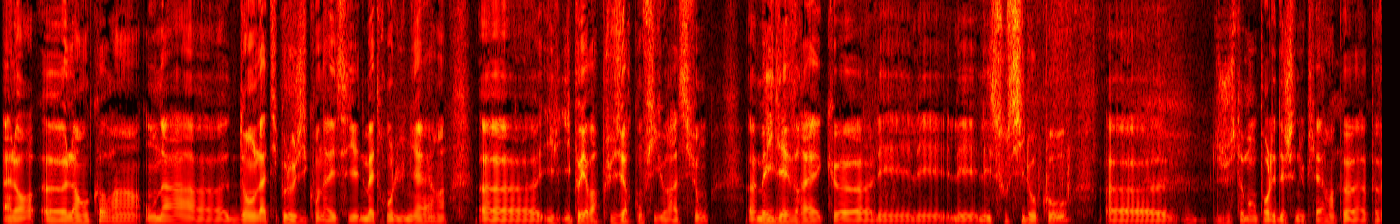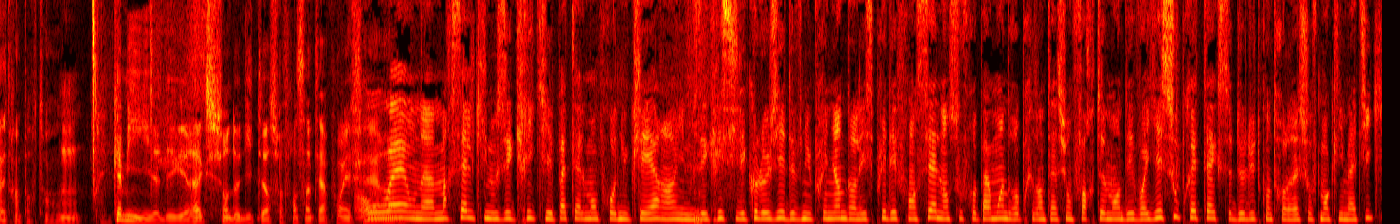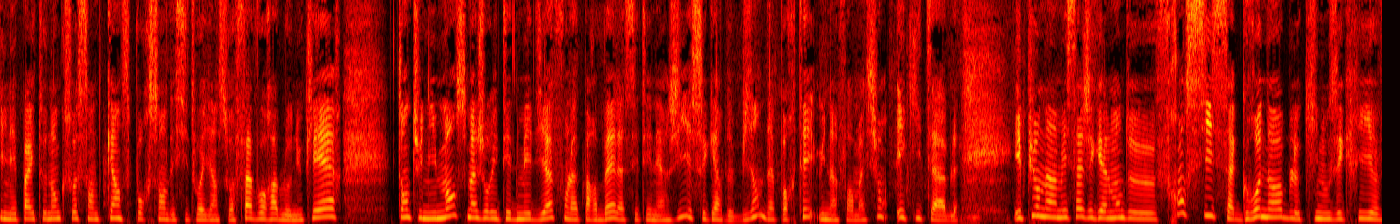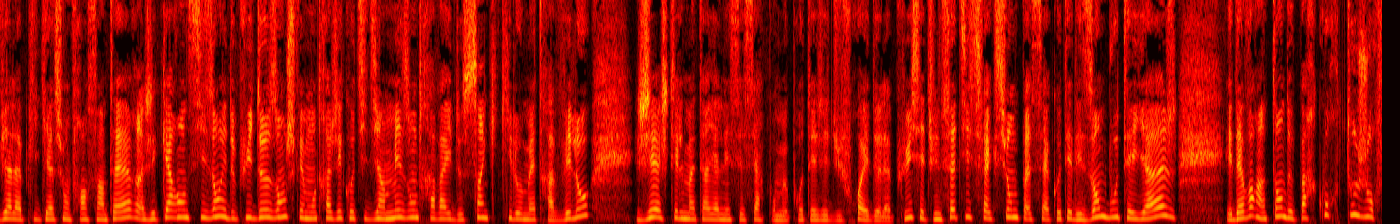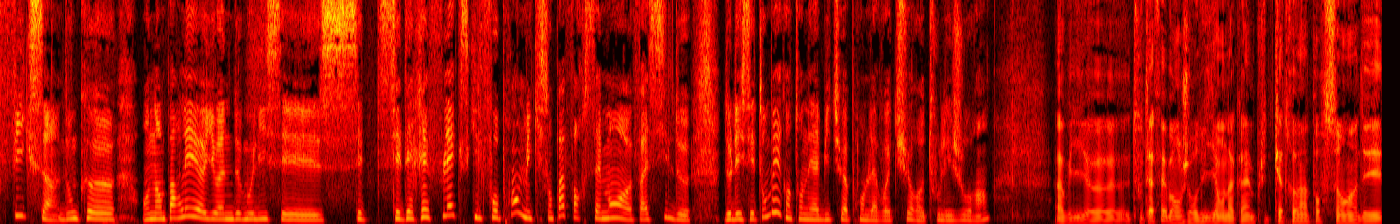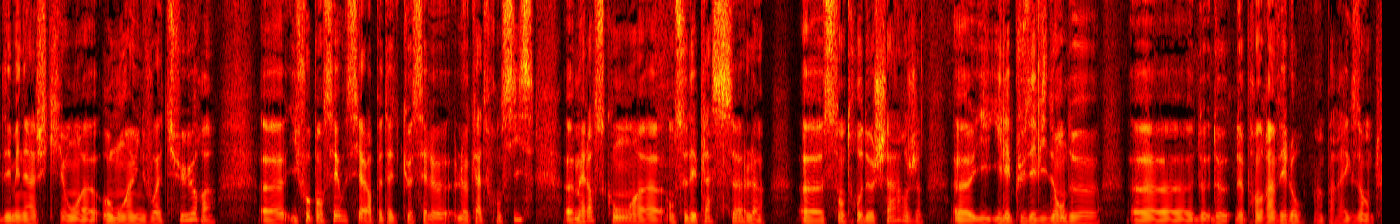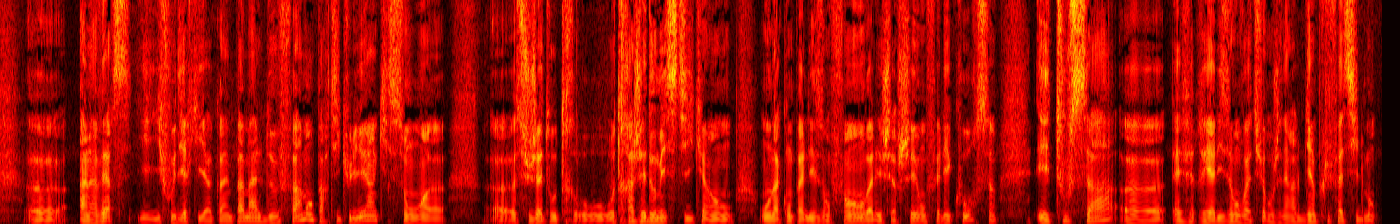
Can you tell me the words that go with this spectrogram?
Alors euh, là encore, hein, on a euh, dans la typologie qu'on a essayé de mettre en lumière, euh, il, peut y avoir plusieurs configurations, mais il est vrai que les, les, les, les soucis locaux euh, justement pour les déchets nucléaires, un peu, peuvent être importants. Hmm. Camille, il y a des réactions d'auditeurs sur franceinter.fr. Ouais, on a Marcel qui nous écrit, qui est pas tellement pro-nucléaire. Hein. Il nous écrit si l'écologie est devenue prégnante dans l'esprit des Français, elle n'en souffre pas moins de représentation fortement dévoyée sous prétexte de lutte contre le réchauffement climatique. Il n'est pas étonnant que 75% des citoyens soient favorables au nucléaire tant une immense majorité de médias font la part belle à cette énergie et se gardent bien d'apporter une information équitable. Et puis on a un message également de Francis à Grenoble qui nous écrit via l'application France Inter. J'ai 46 ans et depuis deux ans, je fais mon trajet quotidien maison-travail de 5 km à vélo. J'ai acheté le matériel nécessaire pour me protéger du froid et de la pluie. C'est une satisfaction de passer à côté des embouteillages et d'avoir un temps de parcours toujours fixe. Donc euh, on en parlait, euh, Johan de Molly, c'est des réflexes qu'il faut prendre mais qui sont pas forcément euh, facile de, de laisser tomber quand on est habitué à prendre la voiture euh, tous les jours. Hein. Ah oui, euh, tout à fait. Bon, Aujourd'hui, on a quand même plus de 80% hein, des, ménages qui ont au moins une voiture. Il faut penser aussi, alors peut-être que c'est le, le, cas de Francis, mais lorsqu'on on se déplace seul, sans trop de charge, il, il, est plus évident de, de, de, de, prendre un vélo, hein, par exemple. à l'inverse, il faut dire qu'il y a quand même pas mal de femmes en particulier hein, qui sont sujettes au, au, trajet domestique. Hein. On, on, accompagne les enfants, on va les chercher, on fait les courses, et tout ça est réalisé en voiture en général bien plus facilement.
